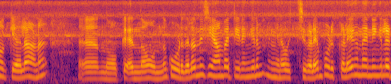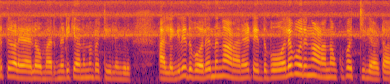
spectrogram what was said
നോക്കിയാലാണ് നോക്ക എന്നാൽ ഒന്ന് കൂടുതലൊന്നും ചെയ്യാൻ പറ്റിയില്ലെങ്കിലും ഇങ്ങനെ ഒച്ചുകളെയും പുഴുക്കളെയും തന്നെയെങ്കിലും എടുത്ത് കളയാലോ? മരുന്നടിക്കാനൊന്നും പറ്റിയില്ലെങ്കിലും. അല്ലെങ്കിൽ ഇതുപോലെ ഒന്നും കാണാനായിട്ട് ഇതുപോലെ പോലും കാണാൻ നമുക്ക് പറ്റില്ല കേട്ടോ.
